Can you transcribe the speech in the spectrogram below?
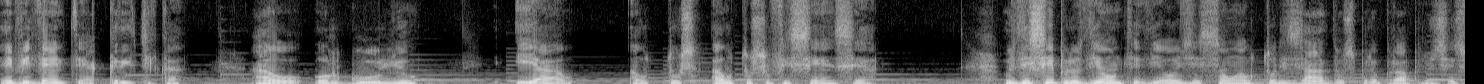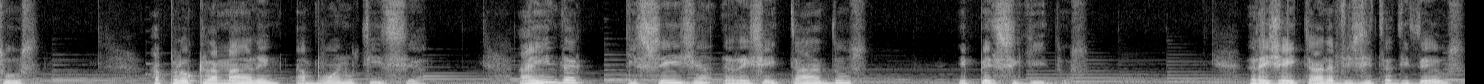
Evidente a crítica ao orgulho e ao autossuficiência. Os discípulos de ontem e de hoje são autorizados pelo próprio Jesus a proclamarem a boa notícia, ainda que sejam rejeitados e perseguidos. Rejeitar a visita de Deus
